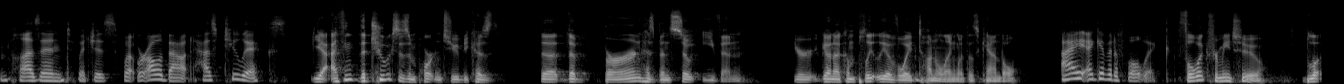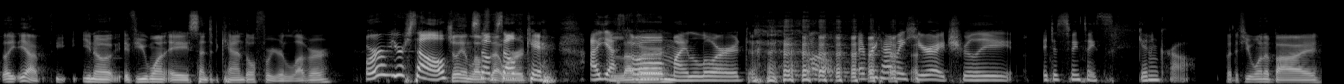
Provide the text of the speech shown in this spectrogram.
and pleasant, which is what we're all about. Has two wicks. Yeah, I think the two wicks is important too because the the burn has been so even. You're gonna completely avoid mm-hmm. tunneling with this candle. I, I give it a full wick. Full wick for me too. Blo- like, yeah, you know, if you want a scented candle for your lover, Or yourself. Jillian loves Some that self care. Uh, yes. Lover. Oh my lord. Oh, every time I hear, I truly it just makes my skin crawl. but if you want to buy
